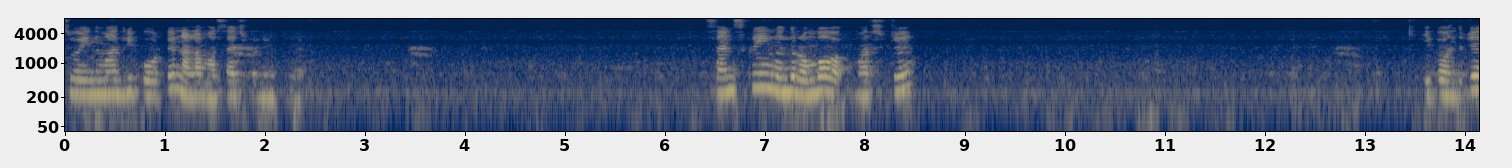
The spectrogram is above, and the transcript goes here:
ஸோ இந்த மாதிரி போட்டு நல்லா மசாஜ் பண்ணி விட்டுருங்க சன்ஸ்க்ரீன் வந்து ரொம்ப மஸ்ட்டு இப்போ வந்துட்டு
